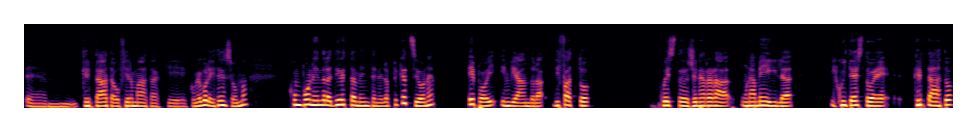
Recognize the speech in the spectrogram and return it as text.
ehm, criptata o firmata, che, come volete, insomma, componendola direttamente nell'applicazione e poi inviandola. Di fatto, questo genererà una mail il cui testo è criptato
